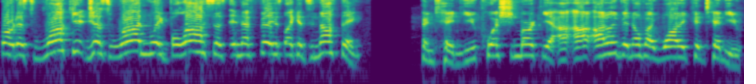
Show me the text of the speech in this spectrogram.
Bro, this rocket just randomly blasts us in the face like it's nothing. Continue? Question mark? Yeah, I, I, I don't even know if I want to continue.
